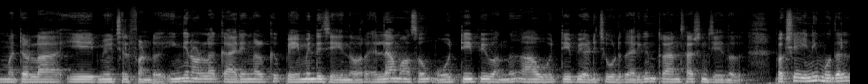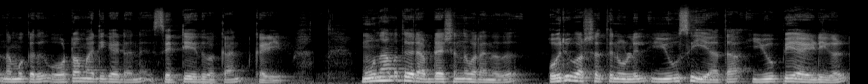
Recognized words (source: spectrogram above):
മറ്റുള്ള ഈ മ്യൂച്വൽ ഫണ്ട് ഇങ്ങനെയുള്ള കാര്യങ്ങൾക്ക് പേയ്മെന്റ് ചെയ്യുന്നവർ എല്ലാ മാസവും ഒ ടി പി വന്ന് ആ ഒ ടി പി അടിച്ചു കൊടുത്തായിരിക്കും ട്രാൻസാക്ഷൻ ചെയ്യുന്നത്. പക്ഷേ ഇനി മുതൽ നമുക്കത് ഓട്ടോമാറ്റിക്കായിട്ട് തന്നെ സെറ്റ് ചെയ്ത് വെക്കാൻ കഴിയും. മൂന്നാമത്തെ ഒരു അപ്ഡേഷൻ എന്ന് പറയുന്നത് ഒരു വർഷത്തിനുള്ളിൽ യൂസ് ചെയ്യാത്ത യു പി ഐ ഐ ഡികൾ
